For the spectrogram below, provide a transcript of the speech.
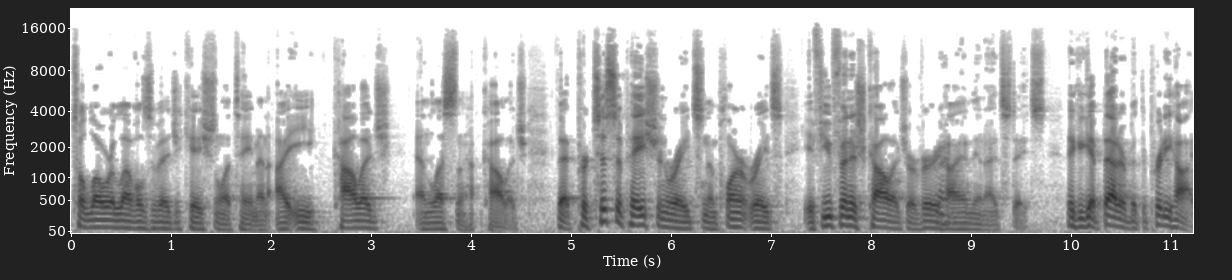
to lower levels of educational attainment, i.e., college and less than college. That participation rates and employment rates, if you finish college, are very right. high in the United States. They could get better, but they're pretty high.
